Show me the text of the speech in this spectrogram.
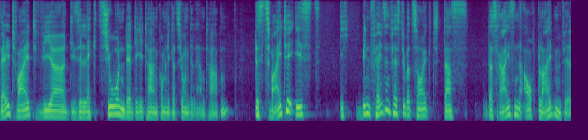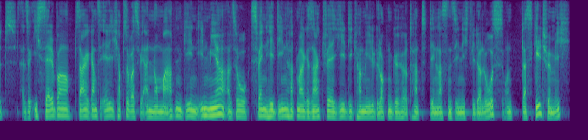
weltweit wir diese Lektion der digitalen Kommunikation gelernt haben. Das Zweite ist, ich bin felsenfest überzeugt, dass das Reisen auch bleiben wird. Also ich selber sage ganz ehrlich, ich habe sowas wie ein Nomadengehen in mir. Also Sven Hedin hat mal gesagt, wer je die Kamelglocken gehört hat, den lassen sie nicht wieder los. Und das gilt für mich.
